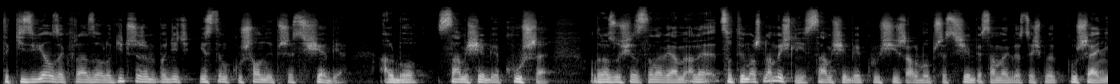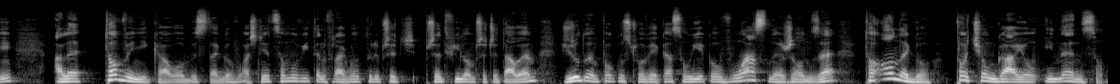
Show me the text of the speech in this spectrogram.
taki związek frazeologiczny, żeby powiedzieć: Jestem kuszony przez siebie albo sam siebie kuszę. Od razu się zastanawiamy, ale co ty masz na myśli? Sam siebie kusisz albo przez siebie samego jesteśmy kuszeni, ale to wynikałoby z tego właśnie, co mówi ten fragment, który przed, przed chwilą przeczytałem. Źródłem pokus człowieka są jego własne żądze, to one go pociągają i nęcą.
